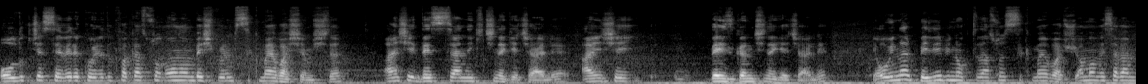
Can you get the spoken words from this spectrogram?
oldukça severek oynadım fakat son 10-15 bölüm sıkmaya başlamıştı. Aynı şey Death Stranding için de geçerli. Aynı şey Days Gone için de geçerli. Ya oyunlar belli bir noktadan sonra sıkmaya başlıyor ama mesela ben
